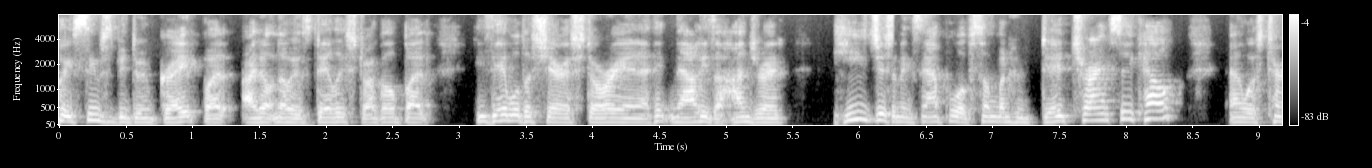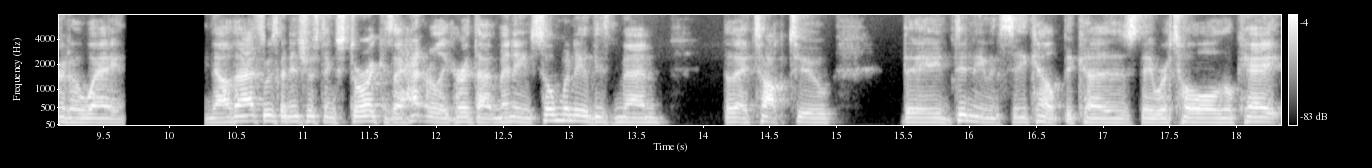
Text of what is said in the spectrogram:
He seems to be doing great, but I don't know his daily struggle, but he's able to share his story. And I think now he's 100. He's just an example of someone who did try and seek help and was turned away. Now, that was an interesting story because I hadn't really heard that many. So many of these men that I talked to, they didn't even seek help because they were told, okay,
